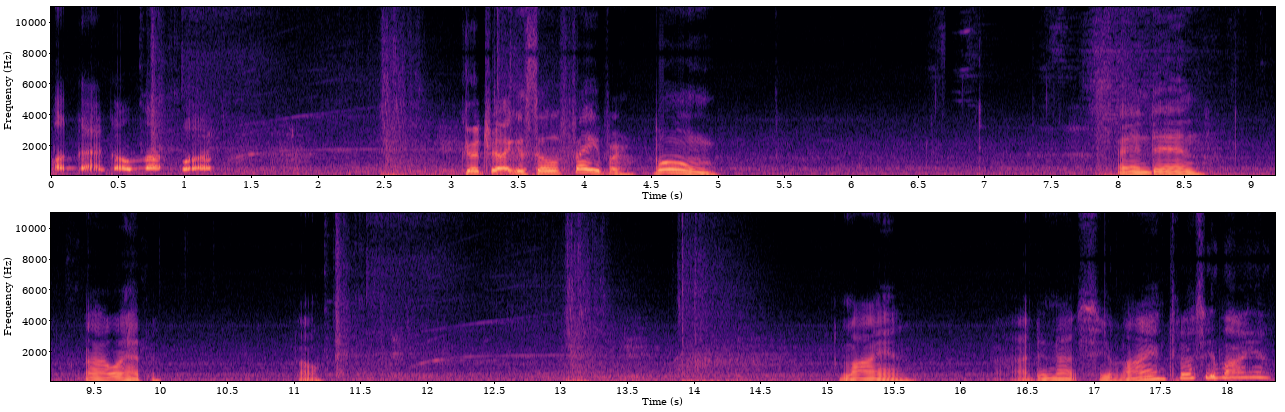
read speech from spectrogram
Look, I go look, boy. Good dragon still a favor. Boom. And then, uh, what happened? Oh. Lion. I did not see a lion. Did I see a lion?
